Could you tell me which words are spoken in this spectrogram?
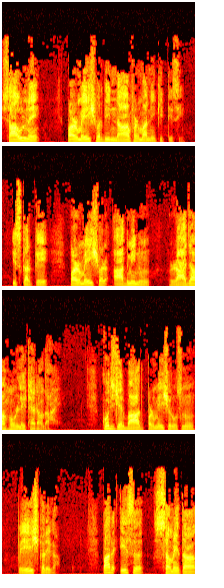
ਸ਼ਾਉਲ ਨੇ ਪਰਮੇਸ਼ਵਰ ਦੀ ਨਾਫਰਮਾਨੀ ਕੀਤੀ ਸੀ। ਇਸ ਕਰਕੇ ਪਰਮੇਸ਼ਵਰ ਆਦਮੀ ਨੂੰ ਰਾਜਾ ਹੋਣ ਲਈ ਠਹਿਰਾਉਂਦਾ ਹੈ। ਕੁਝ ਚਿਰ ਬਾਅਦ ਪਰਮੇਸ਼ਵਰ ਉਸ ਨੂੰ ਪੇਸ਼ ਕਰੇਗਾ। ਪਰ ਇਸ ਸਮੇਂ ਤਾਂ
